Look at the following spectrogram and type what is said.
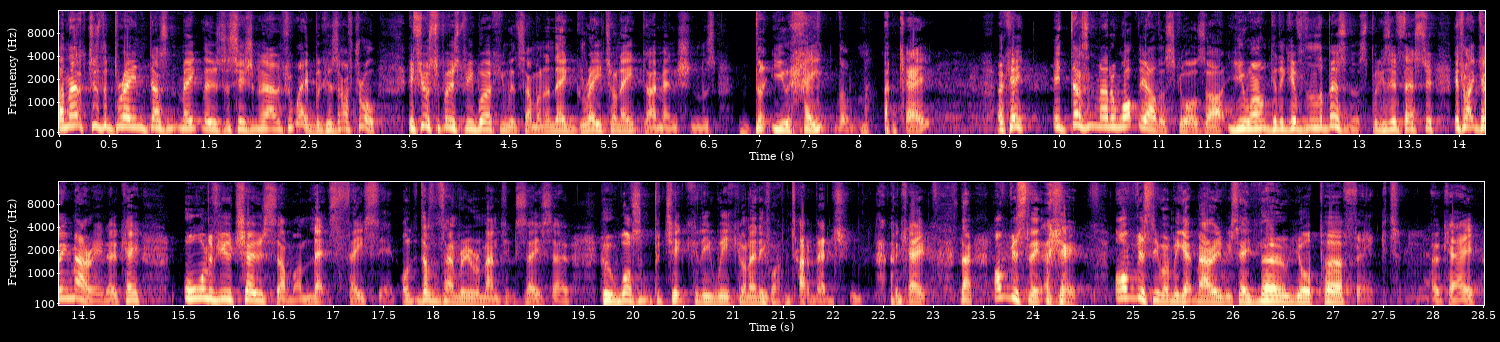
And that's because the brain doesn't make those decisions in a natural way. Because after all, if you're supposed to be working with someone and they're great on eight dimensions, but you hate them, okay? Okay? It doesn't matter what the other scores are, you aren't going to give them the business. Because if they're, too... it's like getting married, okay? All of you chose someone, let's face it, or it doesn't sound very romantic to say so, who wasn't particularly weak on any one dimension, okay? Now, obviously, okay, obviously when we get married, we say, no, you're perfect, okay?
